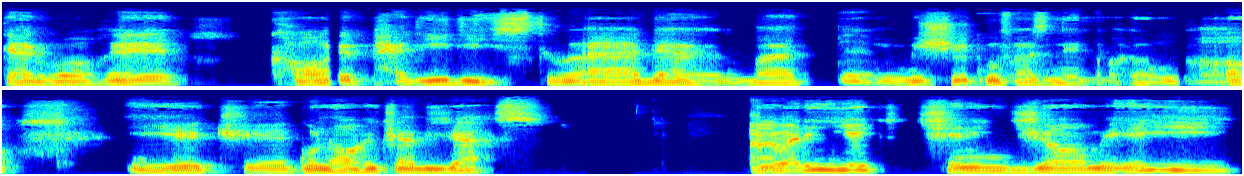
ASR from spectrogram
در واقع کار پلیدی است و در باید میشه گفت از نگاه اونها یک گناه کبیره است. بنابراین یک چنین جامعه ای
